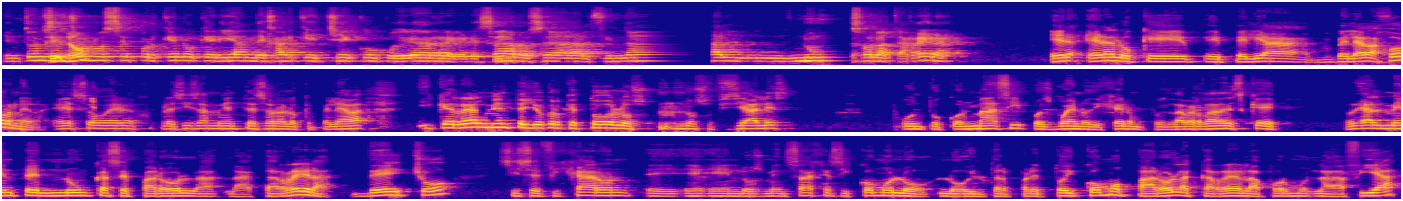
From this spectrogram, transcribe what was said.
Entonces yo no sé por qué no querían dejar que Checo pudiera regresar, o sea, al final nunca pasó la carrera. Era, era lo que eh, peleaba Horner, eso era precisamente eso era lo que peleaba, y que realmente yo creo que todos los, los oficiales, junto con Masi, pues bueno, dijeron, pues la verdad es que realmente nunca se paró la, carrera. De hecho, si se fijaron eh, eh, en los mensajes y cómo lo, lo interpretó y cómo paró la carrera la, la FIA,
